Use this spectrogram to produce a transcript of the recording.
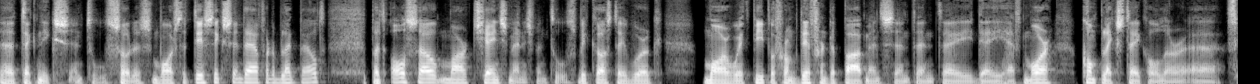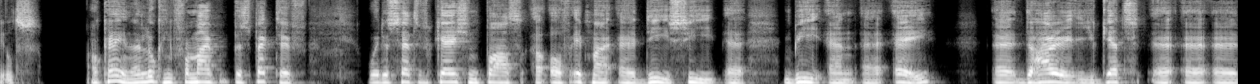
uh, techniques and tools. So there's more statistics in there for the black belt, but also more change management tools because they work more with people from different departments and and they they have more complex stakeholder uh, fields. okay, and then looking from my perspective, with the certification path uh, of IPMA uh, D, C, B, and uh, A. Uh, the higher you get, uh, uh,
